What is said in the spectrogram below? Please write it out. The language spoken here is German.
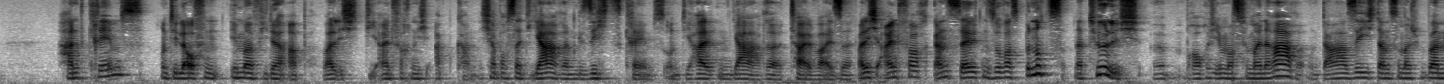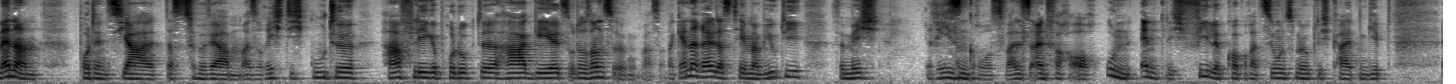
Handcremes und die laufen immer wieder ab, weil ich die einfach nicht ab kann. Ich habe auch seit Jahren Gesichtscremes und die halten Jahre teilweise, weil ich einfach ganz selten sowas benutze. Natürlich äh, brauche ich immer was für meine Haare und da sehe ich dann zum Beispiel bei Männern Potenzial, das zu bewerben. Also richtig gute Haarpflegeprodukte, Haargels oder sonst irgendwas. Aber generell das Thema Beauty für mich riesengroß, weil es einfach auch unendlich viele Kooperationsmöglichkeiten gibt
